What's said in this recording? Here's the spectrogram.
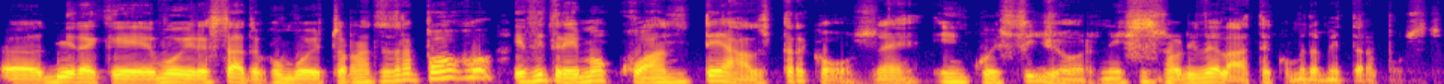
eh, dire che voi restate con voi e tornate tra poco e vedremo quante altre cose in questi giorni si sono rivelate come da mettere a posto.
